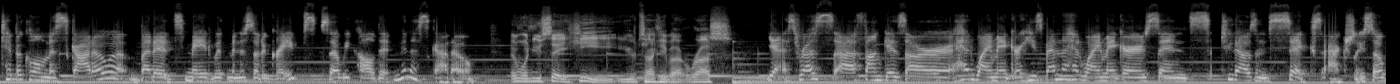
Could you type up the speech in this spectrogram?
typical Moscato, but it's made with Minnesota grapes. So we called it Miniscato. And when you say he, you're talking about Russ? Yes, Russ uh, Funk is our head winemaker. He's been the head winemaker since 2006, actually. So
